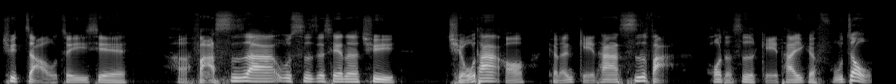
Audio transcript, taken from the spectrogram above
去找这一些啊法师啊、巫师这些呢，去求他哦，可能给他施法，或者是给他一个符咒，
